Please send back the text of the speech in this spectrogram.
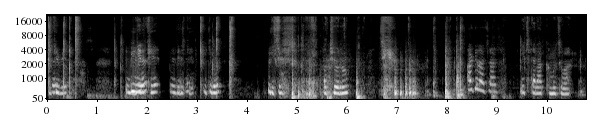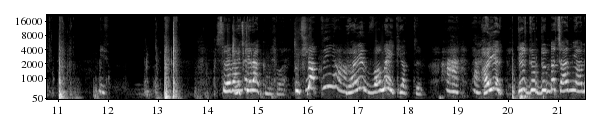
Taş iki, bir. Bir, Bir, bir, iki. bir, iki, iki, bir, üç. Atıyorum. Arkadaşlar, üç kere hakkımız var. Bir. Sıra bende. Üç kere hakkımız var. Üç yaptın ya. Hayır, vallahi iki yaptım. Ha, ha. Hayır, düz durduğunda sen yani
